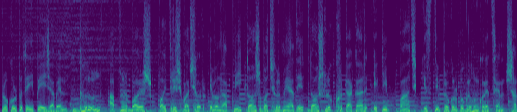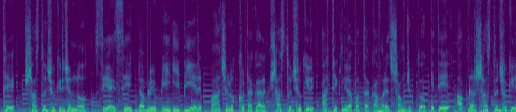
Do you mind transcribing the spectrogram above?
প্রকল্পতেই পেয়ে যাবেন। ধরুন, আপনার বয়স ৩৫ বছর এবং আপনি দশ বছর মেয়াদে দশ লক্ষ টাকার একটি পাঁচ কিস্তি প্রকল্প গ্রহণ করেছেন। সাথে স্বাস্থ্য ঝুঁকির জন্য সিআইসি ডব্লিউপি ইপি এর পাঁচ লক্ষ টাকার স্বাস্থ্য ঝুঁকির আর্থিক নিরাপত্তা কাভারেজ সংযুক্ত। এতে আপনার স্বাস্থ্য ঝুঁকির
